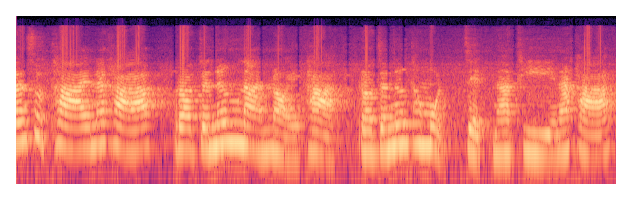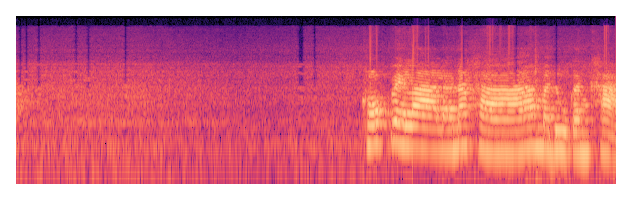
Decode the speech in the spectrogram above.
ชั้นสุดท้ายนะคะ เราจะนึ่งนานหน่อยค่ะ เราจะนึ่งทั้งหมด 7 นาทีนะคะ ครบเวลาแล้วนะคะ มาดูกันค่ะ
